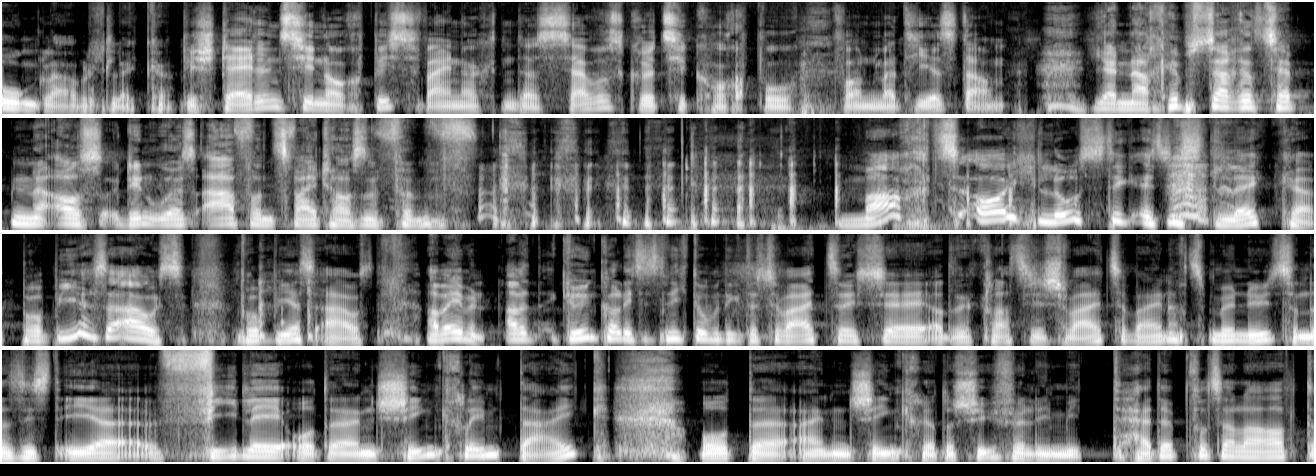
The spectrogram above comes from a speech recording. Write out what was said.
unglaublich lecker. Bestellen Sie noch bis Weihnachten das Servus Grüezi Kochbuch von Matthias Damm. Ja, nach Hipster-Rezepten aus den USA von 2005. Macht's euch lustig, es ist lecker. Probier's aus. Probier's aus. Aber eben, aber Grünkohl ist jetzt nicht unbedingt das schweizerische oder das klassische Schweizer Weihnachtsmenü, sondern das ist eher Filet oder ein Schinkel im Teig oder ein Schinkel oder Schüffeli mit Herdöpfelsalat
